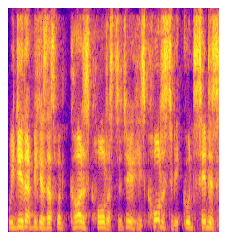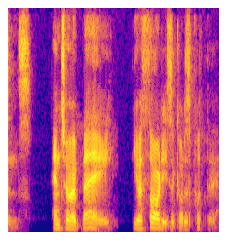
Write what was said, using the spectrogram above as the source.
we do that because that's what God has called us to do. He's called us to be good citizens and to obey the authorities that God has put there.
